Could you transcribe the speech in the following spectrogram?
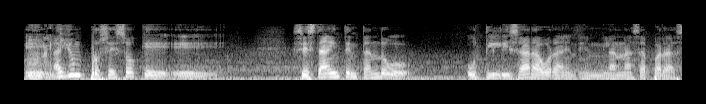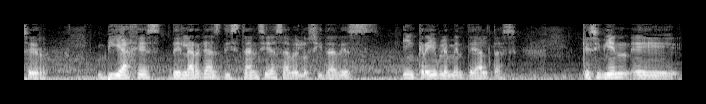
eh, hay un proceso que eh, se está intentando utilizar ahora en, en la NASA para hacer viajes de largas distancias a velocidades increíblemente altas. Que si bien eh,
